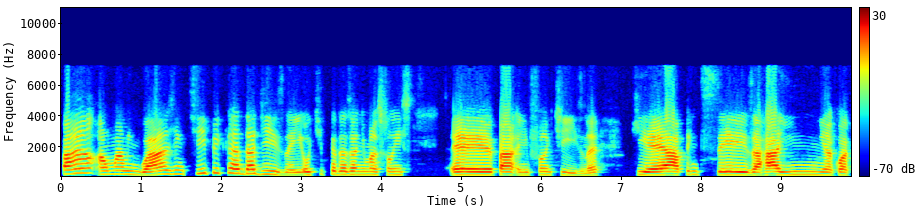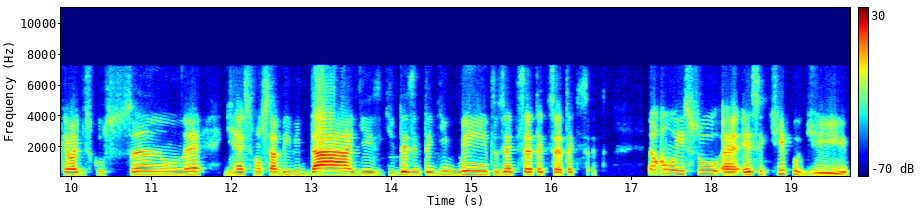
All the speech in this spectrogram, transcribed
para uma linguagem típica da Disney, ou típica das animações é, infantis, né? que é a princesa, a rainha, com aquela discussão né? de responsabilidades, de desentendimentos, etc, etc, etc. Então, isso, é, esse tipo de,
